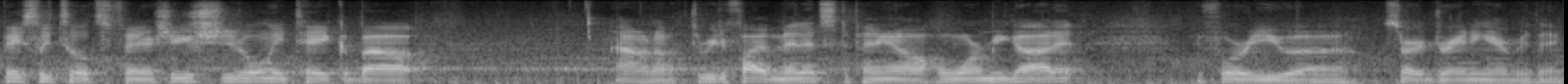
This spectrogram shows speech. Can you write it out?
basically till it's finished. You should only take about, I don't know, three to five minutes depending on how warm you got it before you uh, start draining everything.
